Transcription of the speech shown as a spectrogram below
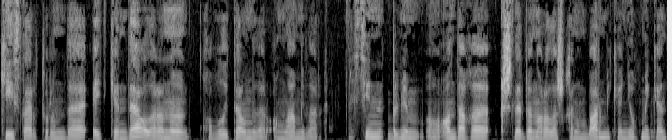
кейслар турында әйткәндә, алар аны кабул итә алмыйлар, аңламыйлар син белмим андагы кешеләр белән аралашканың бар микән юк микән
